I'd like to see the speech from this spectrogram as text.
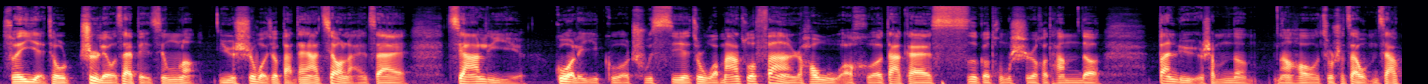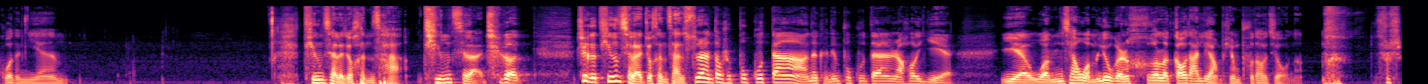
所以也就滞留在北京了。于是我就把大家叫来，在家里过了一个除夕，就是我妈做饭，然后我和大概四个同事和他们的伴侣什么的，然后就是在我们家过的年。听起来就很惨，听起来这个。这个听起来就很惨，虽然倒是不孤单啊，那肯定不孤单。然后也，也我们，想我们六个人喝了高达两瓶葡萄酒呢，就是，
